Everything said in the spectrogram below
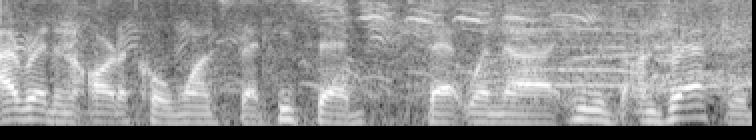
I read an article once that he said that when uh, he was undrafted,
